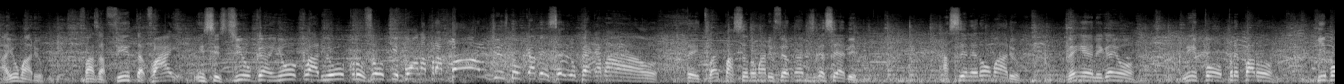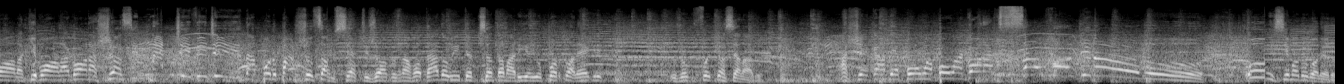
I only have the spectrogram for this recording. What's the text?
Aí o Mário faz a finta, vai, insistiu, ganhou, clareou, cruzou. Que bola para Borges no cabeceio. Pega mal. Vai passando o Mário Fernandes, recebe. Acelerou o Mário. Vem ele, ganhou. Limpou, preparou. Que bola, que bola. Agora a chance na dividida por baixo. São sete jogos na rodada. O Inter de Santa Maria e o Porto Alegre. O jogo foi cancelado. A chegada é boa, boa. Agora salvou de novo. Um em cima do goleiro.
